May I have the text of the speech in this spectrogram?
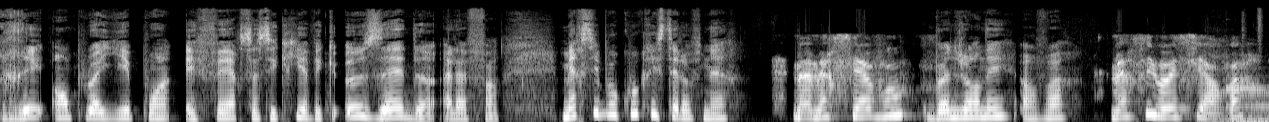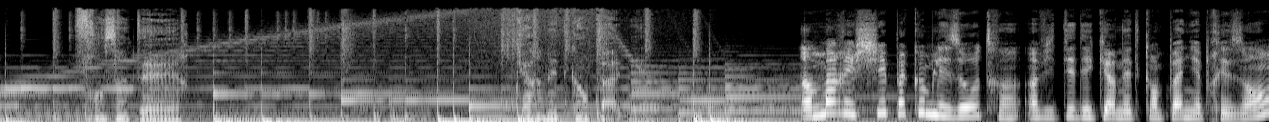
Réemployer.fr, ça s'écrit avec EZ à la fin. Merci beaucoup Christelle Hoffner. Bah, merci à vous. Bonne journée, au revoir. Merci vous aussi, au revoir. France Inter. Carnet de campagne. Un maraîcher pas comme les autres, hein. invité des carnets de campagne à présent.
